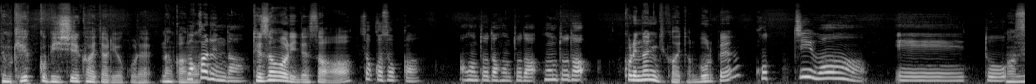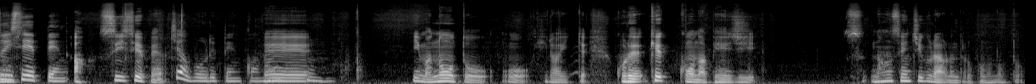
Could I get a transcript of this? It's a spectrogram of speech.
でも結構びっしり書いてあるよこれ。なんかあわのかるんだ。手触りでさ。そっかそっか。あ、本当だ本当だ。本当だ。これ何で書いたの？ボールペン？こっちは、えーっと、何水性ペン。あ水性ペン。こっちはボールペンかな。へー。うん。今ノートを開いて。これ結構なページ。す何センチぐらいあるんだろうこのノート？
